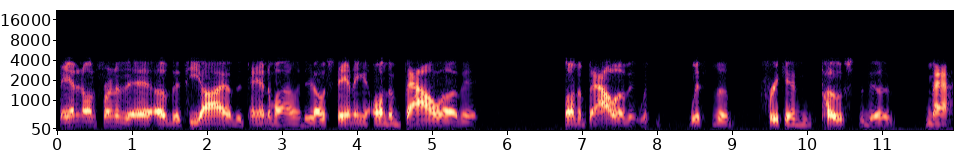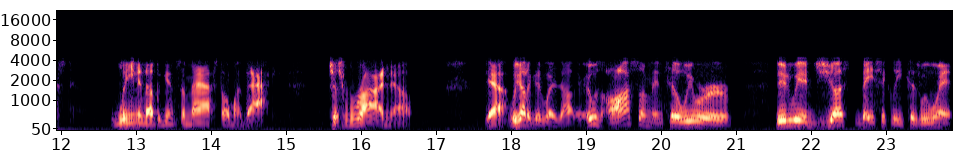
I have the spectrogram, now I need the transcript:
standing on front of the of the TI of the tandem island, dude. I was standing on the bow of it, on the bow of it with with the freaking post, the mast, leaning up against the mast on my back, just riding out. Yeah, we got a good ways out there. It was awesome until we were, dude. We had just basically because we went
